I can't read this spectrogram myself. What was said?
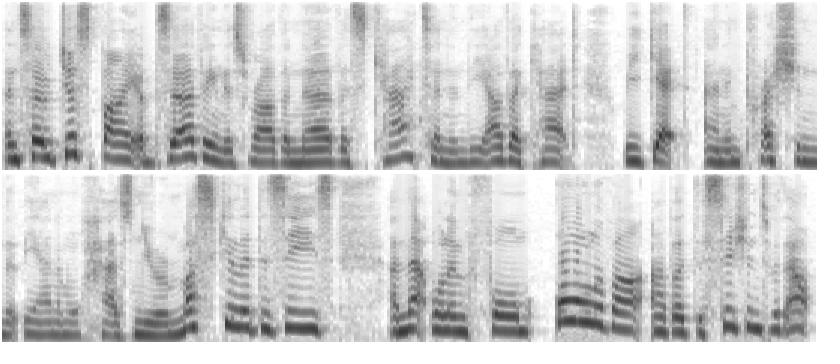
And so, just by observing this rather nervous cat and in the other cat, we get an impression that the animal has neuromuscular disease, and that will inform all of our other decisions without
